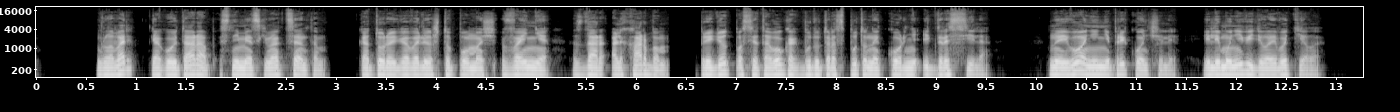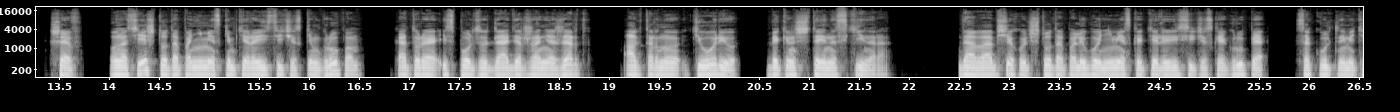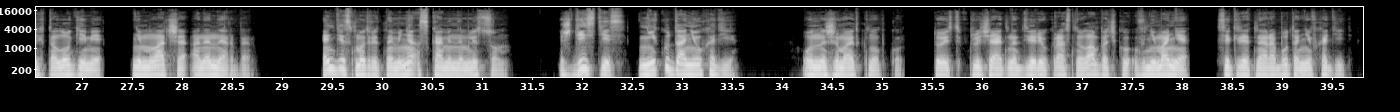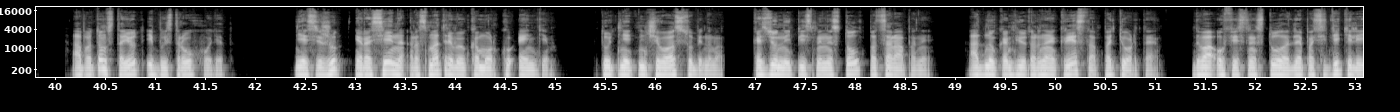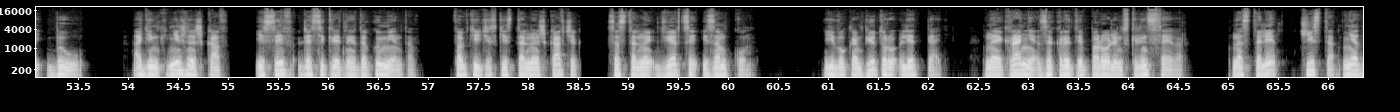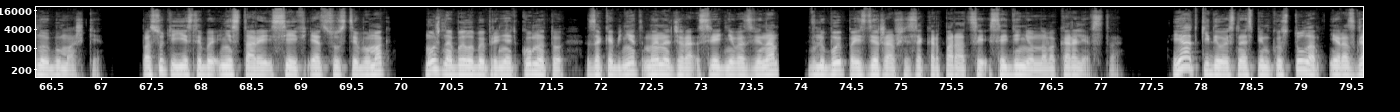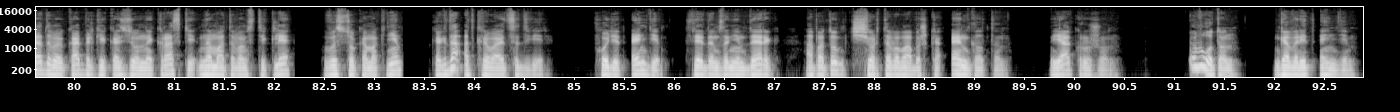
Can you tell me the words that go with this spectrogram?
Главарь, какой-то араб с немецким акцентом, который говорил, что помощь в войне с Дар-Аль-Харбом придет после того, как будут распутаны корни Игдрасиля. Но его они не прикончили, или ему не видела его тело. «Шеф, у нас есть что-то по немецким террористическим группам, которые используют для одержания жертв акторную теорию Бекенштейна-Скиннера. Да вообще хоть что-то по любой немецкой террористической группе с оккультными технологиями не младше Аненербе. Энди смотрит на меня с каменным лицом. «Жди здесь, никуда не уходи». Он нажимает кнопку, то есть включает над дверью красную лампочку «Внимание! Секретная работа не входить», а потом встает и быстро уходит. Я сижу и рассеянно рассматриваю коморку Энди. Тут нет ничего особенного. Казенный письменный стол поцарапанный, одно компьютерное кресло потертое, два офисных стула для посетителей БУ, один книжный шкаф и сейф для секретных документов, фактически стальной шкафчик со стальной дверцей и замком. Его компьютеру лет пять. На экране закрытый паролем скринсейвер. На столе чисто ни одной бумажки. По сути, если бы не старый сейф и отсутствие бумаг, можно было бы принять комнату за кабинет менеджера среднего звена в любой поиздержавшейся корпорации Соединенного Королевства. Я откидываюсь на спинку стула и разглядываю капельки казенной краски на матовом стекле в высоком окне, когда открывается дверь. Входит Энди, следом за ним Дерек, а потом чертова бабушка Энглтон. Я окружен. «Вот он», — говорит Энди.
